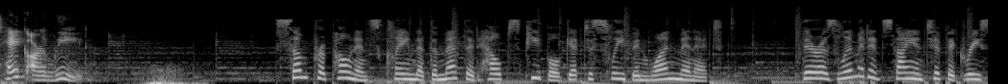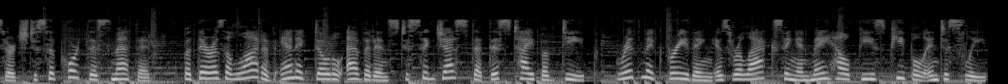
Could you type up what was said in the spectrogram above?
Take our lead. Some proponents claim that the method helps people get to sleep in one minute. There is limited scientific research to support this method, but there is a lot of anecdotal evidence to suggest that this type of deep, rhythmic breathing is relaxing and may help ease people into sleep.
